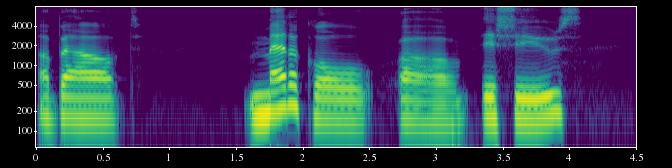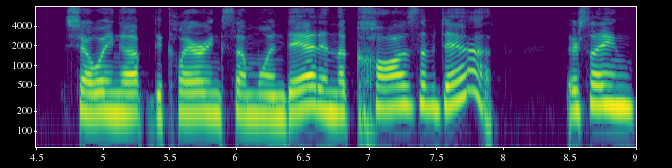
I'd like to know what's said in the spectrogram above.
about medical uh, issues showing up declaring someone dead and the cause of death. They're saying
